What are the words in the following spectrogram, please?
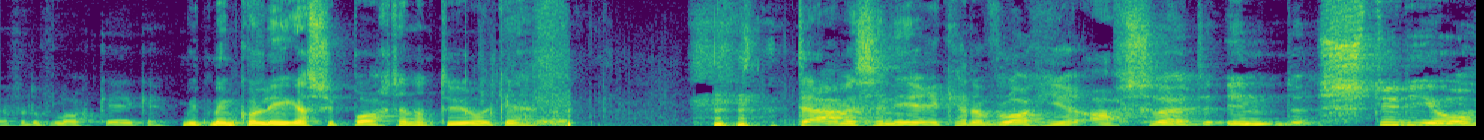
Even de vlog kijken. Moet mijn collega's supporten natuurlijk, hè. Dames en heren, ik ga de vlog hier afsluiten in de studio.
